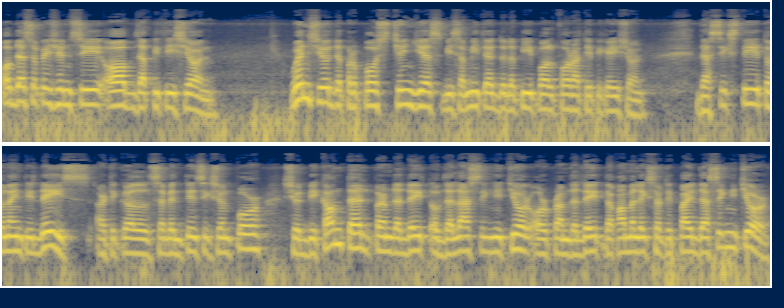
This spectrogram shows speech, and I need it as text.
of the sufficiency of the petition. When should the proposed changes be submitted to the people for ratification? The 60 to 90 days, Article 17, Section 4, should be counted from the date of the last signature or from the date the COMELEC certified the signature.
